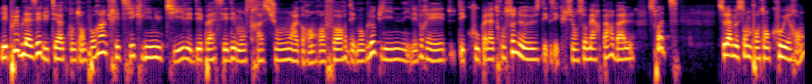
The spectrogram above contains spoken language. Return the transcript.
Les plus blasés du théâtre contemporain critiquent l'inutile et dépassée démonstration à grand renfort d'hémoglobine, il est vrai, de découpes à la tronçonneuse, d'exécutions sommaires par balle. Soit. Cela me semble pourtant cohérent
